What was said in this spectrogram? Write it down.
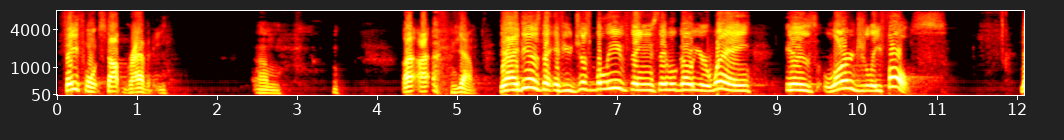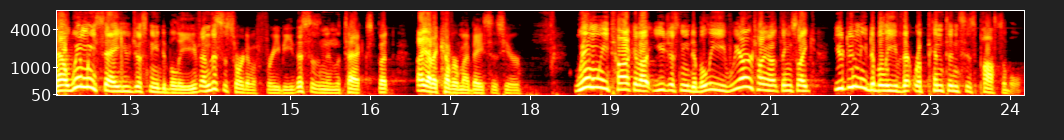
faith won't stop gravity. Um, I, I, yeah. The idea is that if you just believe things, they will go your way, is largely false. Now, when we say you just need to believe, and this is sort of a freebie, this isn't in the text, but I got to cover my bases here. When we talk about you just need to believe, we are talking about things like you do need to believe that repentance is possible.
